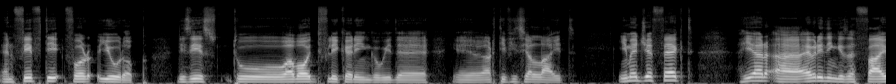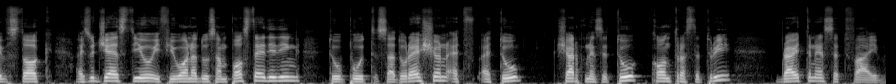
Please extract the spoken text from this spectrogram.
and 50 for Europe. This is to avoid flickering with the uh, artificial light. Image effect here uh, everything is a 5 stock. I suggest you, if you want to do some post editing, to put saturation at, at 2, sharpness at 2, contrast at 3, brightness at 5.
